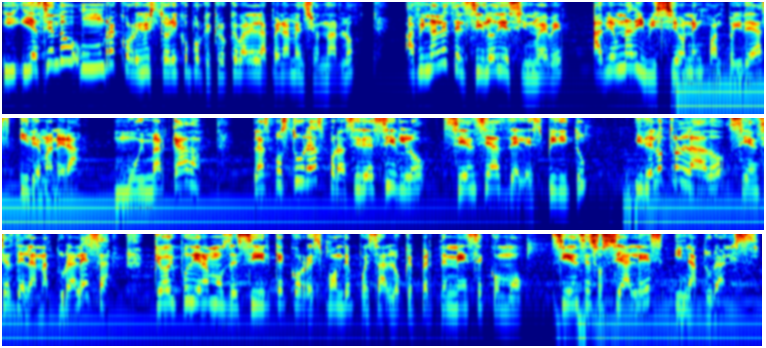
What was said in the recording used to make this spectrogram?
Y, y haciendo un recorrido histórico porque creo que vale la pena mencionarlo, a finales del siglo XIX había una división en cuanto a ideas y de manera muy marcada. Las posturas, por así decirlo, ciencias del espíritu, y del otro lado, ciencias de la naturaleza, que hoy pudiéramos decir que corresponde pues a lo que pertenece como ciencias sociales y naturales.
